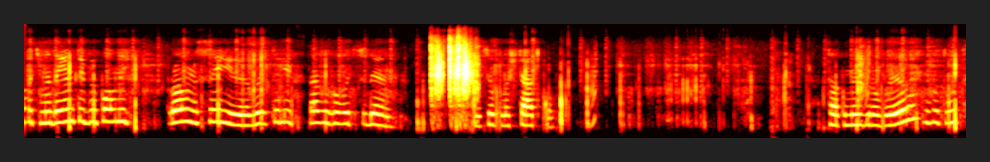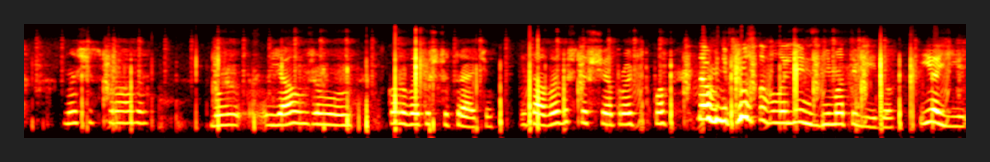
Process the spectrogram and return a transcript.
Хлопець, ми даємо тобі повний право на цей е, вертоліт. Став його от сюди. На цю площадку. Так, ми зробили отут наші справи. Може, я вже скоро випущу третю. І так, вибачте, що я проти. Та мені просто було лінь знімати відео. Я її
